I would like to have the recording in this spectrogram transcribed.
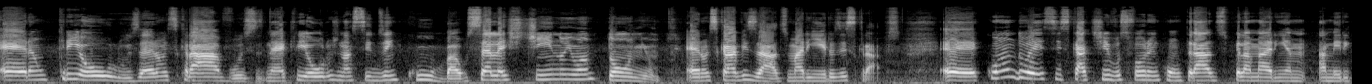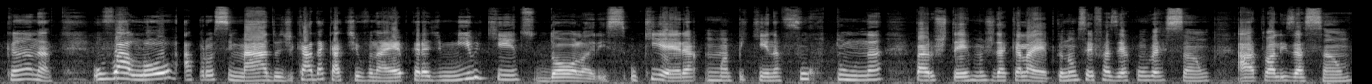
eram crioulos, eram escravos, né? Crioulos nascidos em Cuba. O Celestino e o Antônio eram escravizados, marinheiros escravos. É, quando esses cativos foram encontrados pela Marinha Americana, o valor aproximado de cada cativo na época era de 1.500 dólares, o que era uma pequena fortuna para os termos daquela época. Eu não sei fazer a conversão, a atualização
